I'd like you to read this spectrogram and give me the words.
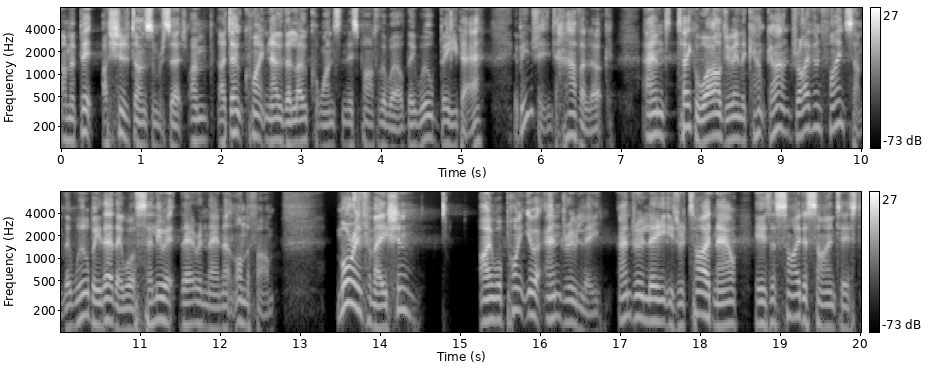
I'm a bit, I should have done some research. I'm, I don't quite know the local ones in this part of the world. They will be there. It'd be interesting to have a look and take a while during the camp, go out and drive and find some. They will be there. They will sell you it there and then on the farm. More information, I will point you at Andrew Lea. Andrew Lea is retired now. He is a cider scientist.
